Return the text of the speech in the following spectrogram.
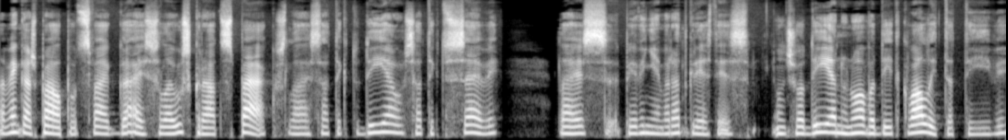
Lai vienkārši pelpotu svaigu gaisu, lai uzkrātu spēkus, lai satiktu Dievu, satiktu sevi, lai es pie viņiem varu atgriezties un šo dienu novadīt kvalitatīvi.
